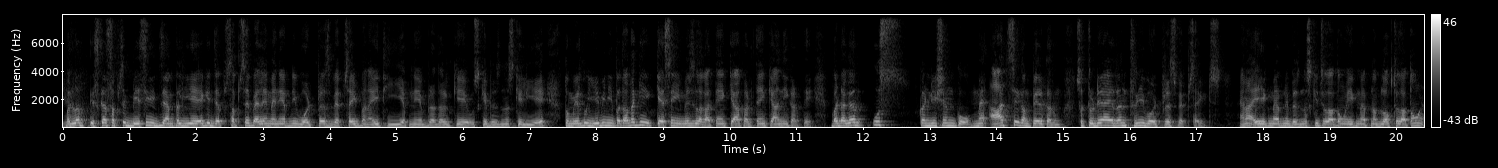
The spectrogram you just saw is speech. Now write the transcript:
मतलब इसका सबसे बेसिक एग्जांपल ये है कि जब सबसे पहले मैंने अपनी वर्डप्रेस वेबसाइट बनाई थी अपने ब्रदर के उसके बिज़नेस के लिए तो मेरे को ये भी नहीं पता था कि कैसे इमेज लगाते हैं क्या करते हैं क्या नहीं करते। बट अगर उस कंडीशन को मैं आज से कंपेयर करूँ so today I run three WordPress websites है ना? एक मैं अपने बिज़नेस की चलाता हूँ एक मैं अपना ब्लॉग चलाता हूँ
